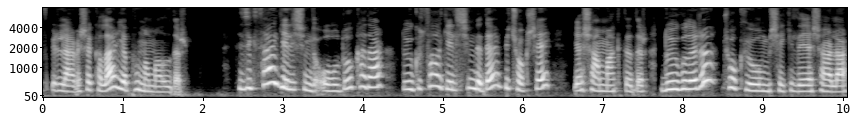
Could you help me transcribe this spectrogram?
espriler ve şakalar yapılmamalıdır. Fiziksel gelişimde olduğu kadar duygusal gelişimde de birçok şey yaşanmaktadır. Duyguları çok yoğun bir şekilde yaşarlar.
